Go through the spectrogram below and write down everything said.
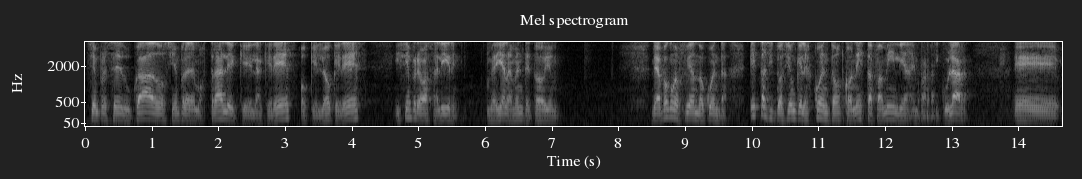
Siempre sé educado, siempre demostrarle que la querés o que lo querés y siempre va a salir medianamente todo bien. De a poco me fui dando cuenta. Esta situación que les cuento con esta familia en particular, eh,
